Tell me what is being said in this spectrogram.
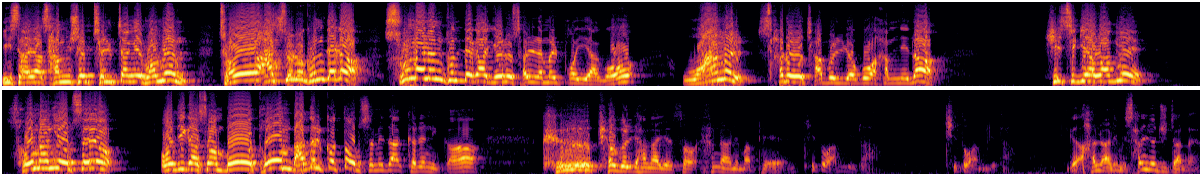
이사야 37장에 보면 저 아수르 군대가 수많은 군대가 예루살렘을 포위하고 왕을 사로잡으려고 합니다. 히스기야 왕이 소망이 없어요. 어디 가서 뭐 도움 받을 것도 없습니다. 그러니까 그 벽을 향하여서 하나님 앞에 기도합니다. 기도합니다. 그러니까 하나님이 살려주잖아요.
